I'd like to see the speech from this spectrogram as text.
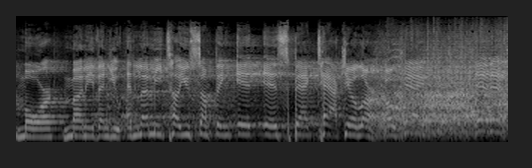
more money than you. And let me tell you something, it is spectacular, okay? It is.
